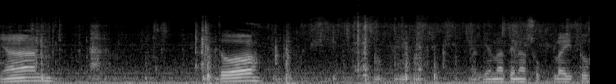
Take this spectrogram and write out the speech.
Yan ito. Lagyan natin ng supply ito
